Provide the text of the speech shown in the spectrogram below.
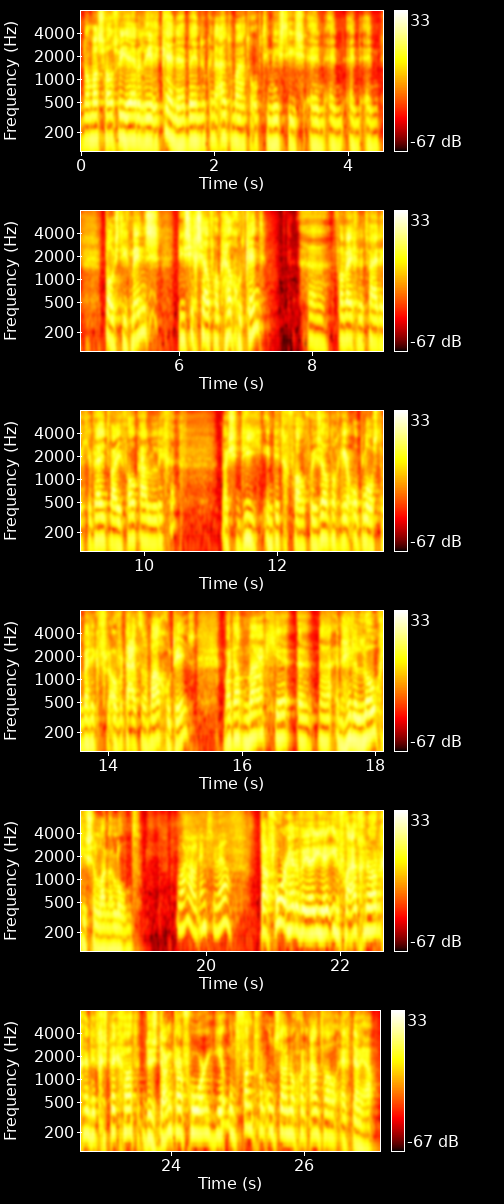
nogmaals, zoals we je hebben leren kennen, ben je natuurlijk een uitermate optimistisch en, en, en, en positief mens. Die zichzelf ook heel goed kent. Eh, vanwege het feit dat je weet waar je valkuilen liggen. En als je die in dit geval voor jezelf nog een keer oplost, dan ben ik ervan overtuigd dat het helemaal goed is. Maar dat maak je naar een hele logische lange lont. Wauw, dankjewel. Daarvoor hebben we je in ieder geval uitgenodigd en dit gesprek gehad. Dus dank daarvoor. Je ontvangt van ons daar nog een aantal echt, nou ja,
